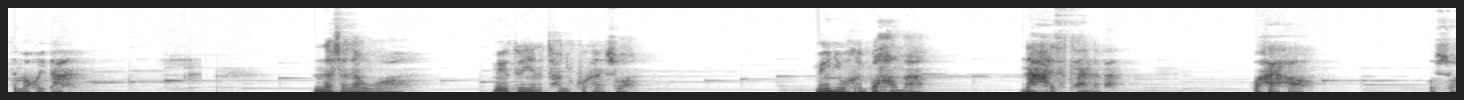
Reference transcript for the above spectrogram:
怎么回答？难道想让我没有尊严的朝你哭喊说：“没有你我很不好吗？”那还是算了吧。我还好。我说，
